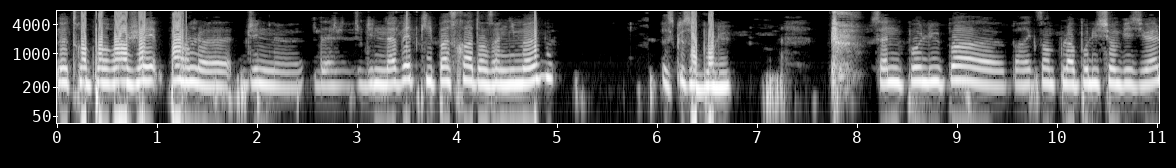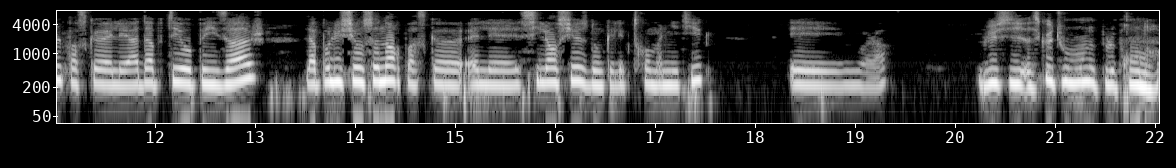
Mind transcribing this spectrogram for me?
Notre projet parle d'une d'une navette qui passera dans un immeuble. Est-ce que ça pollue? Ça ne pollue pas, euh, par exemple, la pollution visuelle parce qu'elle est adaptée au paysage, la pollution sonore parce qu'elle est silencieuse donc électromagnétique. Et voilà. Lucie, est-ce que tout le monde peut le prendre?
